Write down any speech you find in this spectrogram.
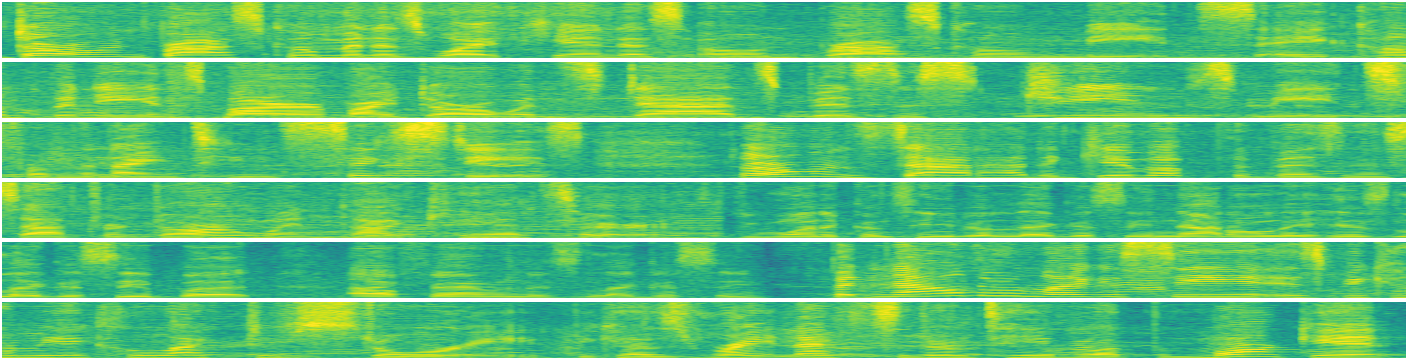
Darwin Brascombe and his wife Candace own Brascombe Meats, a company inspired by Darwin's dad's business Jeans Meats from the 1960s. Darwin's dad had to give up the business after Darwin got cancer. We want to continue the legacy, not only his legacy, but our family's legacy. But now their legacy is becoming a collective story because right next to their table at the market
